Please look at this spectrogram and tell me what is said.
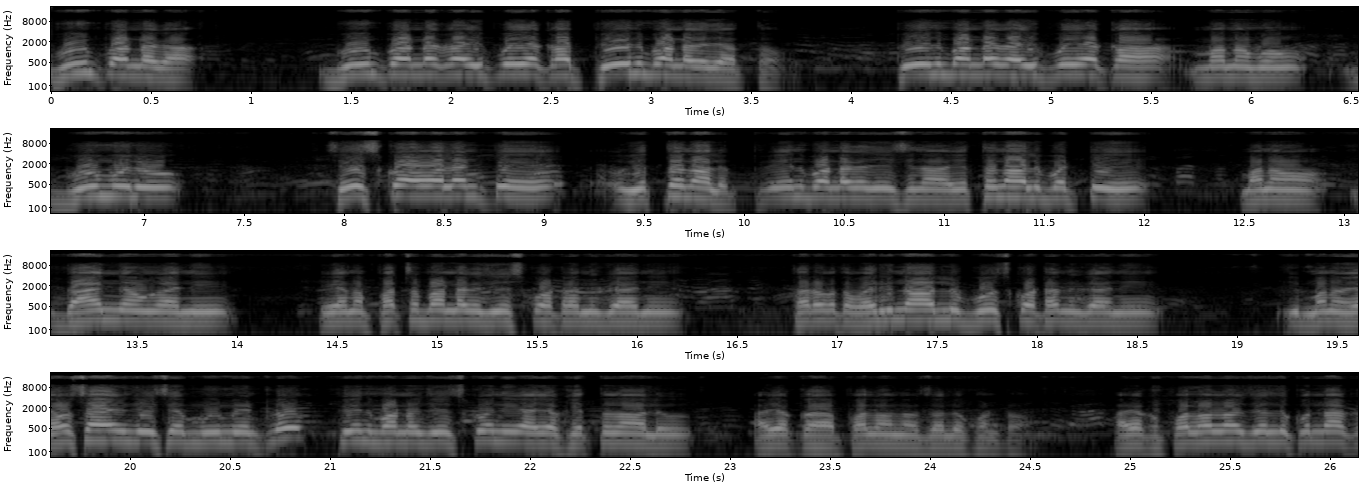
భూమి పండగ భూమి పండగ అయిపోయాక పేను పండగ చేస్తాం. పేను పండగ అయిపోయాక మనము భూములు చేసుకోవాలంటే విత్తనాలు పేను పండగ చేసిన విత్తనాలు బట్టి మనం ధాన్యం కానీ ఏదైనా పచ్చ పండగ చేసుకోవటానికి కానీ తర్వాత వరి నాళ్ళు పోసుకోవటానికి కానీ ఈ మనం వ్యవసాయం చేసే మూమెంట్లో పేను పండగ చేసుకొని ఆ యొక్క విత్తనాలు ఆ యొక్క పొలంలో చల్లుకుంటాం ఆ యొక్క పొలంలో చల్లుకున్నాక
